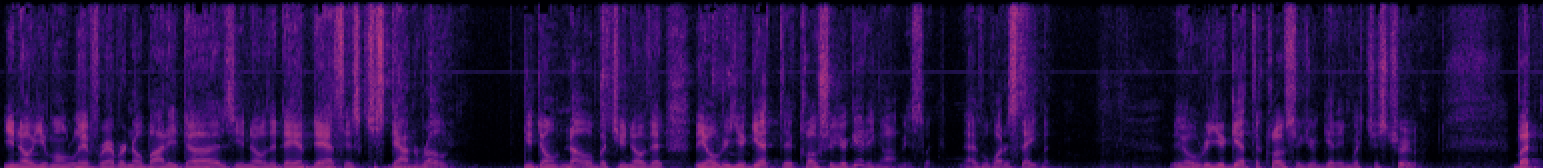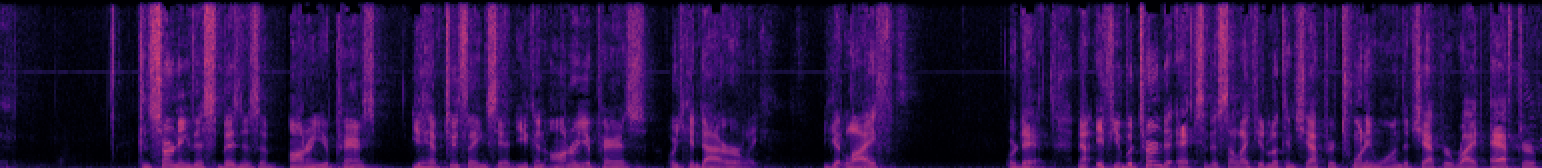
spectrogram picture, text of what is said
You know you won't live forever. Nobody does. You know the day of death is just down the road. You don't know, but you know that the older you get, the closer you're getting, obviously. That's what a statement. The older you get, the closer you're getting, which is true. But concerning this business of honoring your parents, you have two things said. You can honor your parents or you can die early. You get life or death. Now, if you would turn to Exodus, I'd like you to look in chapter 21, the chapter right after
